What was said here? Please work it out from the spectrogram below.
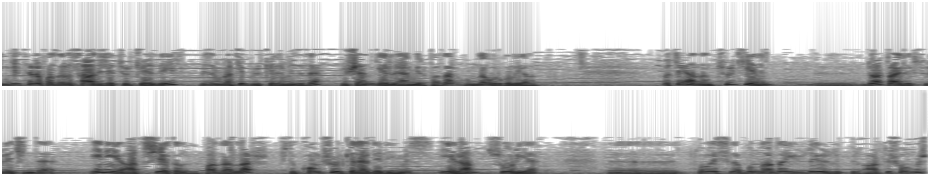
İngiltere pazarı sadece Türkiye değil bizim rakip ülkelerimizde de düşen gerileyen bir pazar. Onu da vurgulayalım. Öte yandan Türkiye'nin e, 4 aylık süre içinde en iyi artışı yakaladığı pazarlar işte komşu ülkeler dediğimiz İran, Suriye, e, dolayısıyla bunlarda yüzde yüzlük bir artış olmuş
